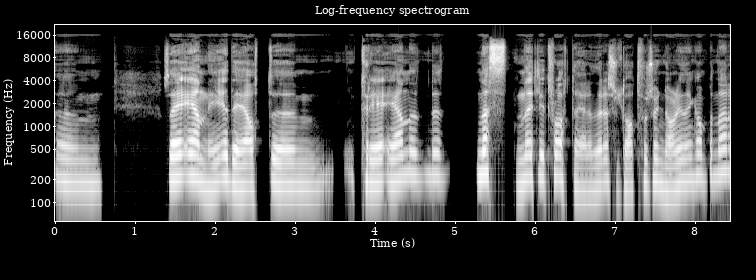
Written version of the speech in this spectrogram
Um, så jeg er enig i det at um, 3-1 det er Nesten et litt flatterende resultat for Sunndal i den kampen der.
